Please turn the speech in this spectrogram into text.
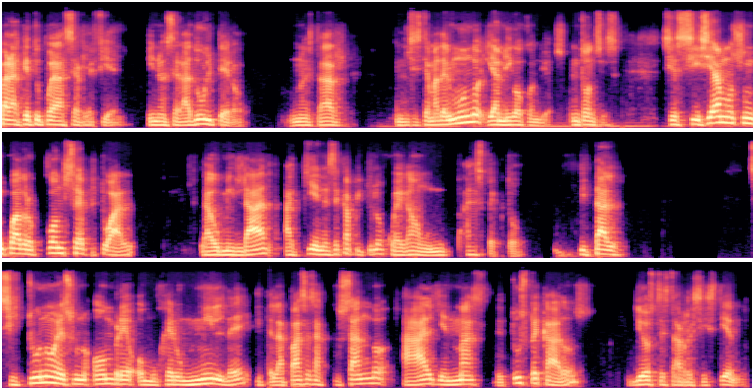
para que tú puedas serle fiel y no ser adúltero, no estar en el sistema del mundo y amigo con Dios. Entonces, si, hiciéramos un cuadro conceptual, la humildad aquí en este capítulo juega un aspecto vital. Si tú no eres un hombre o mujer humilde y te la pasas acusando a alguien más de tus pecados, Dios te está resistiendo.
